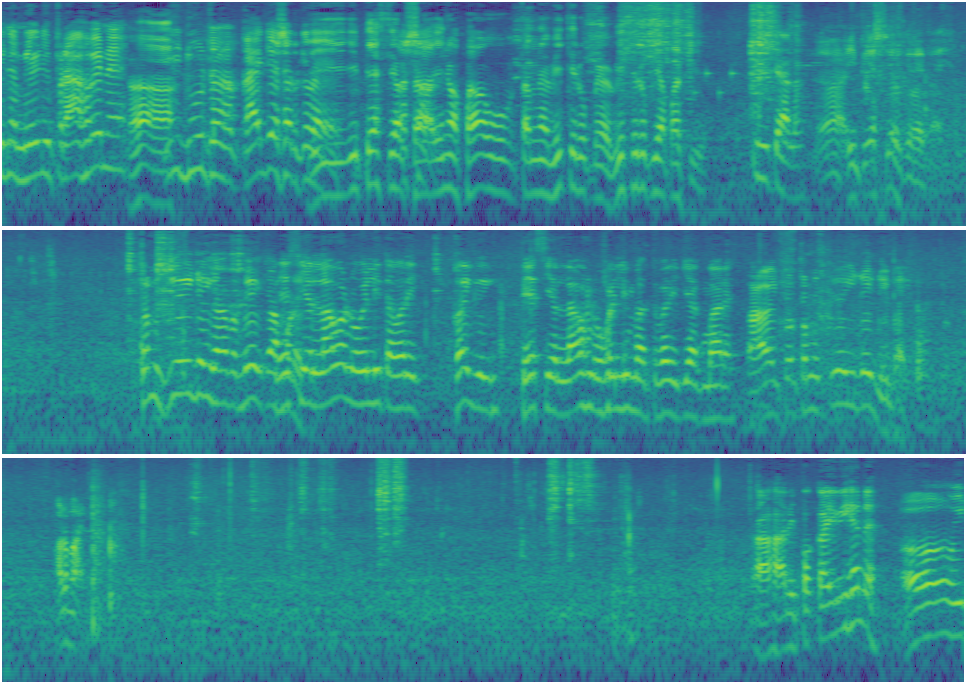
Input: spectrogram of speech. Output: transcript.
એને મેળી પ્રા હોય ને એ દૂધ કાયદેસર કહેવાય. એ પેશિયલ એનો ભાવ તમને વીસ રૂપિયા વીસ રૂપિયા પછી. આ હારી પકાવી હે ને? ઓ ઈ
